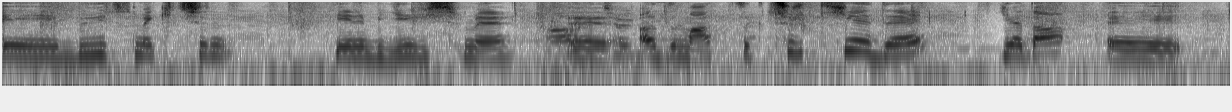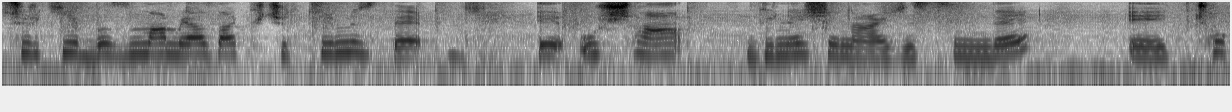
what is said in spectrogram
e, büyütmek için yeni bir girişime Aa, e, çok güzel. adım attık. Türkiye'de ya da e, Türkiye bazından biraz daha küçülttüğümüzde e, Uşak'ın güneş enerjisinde e, çok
